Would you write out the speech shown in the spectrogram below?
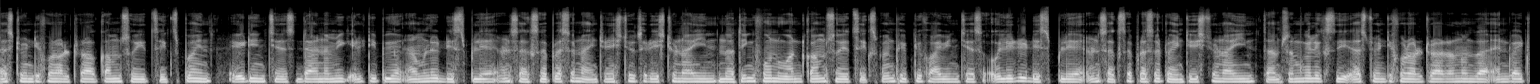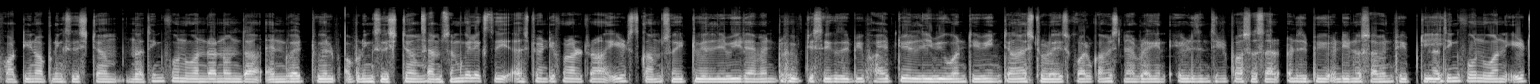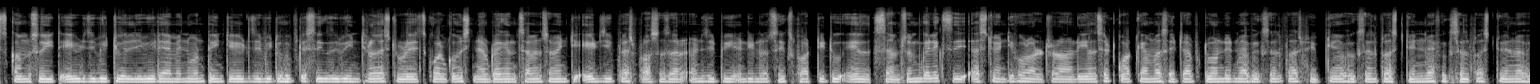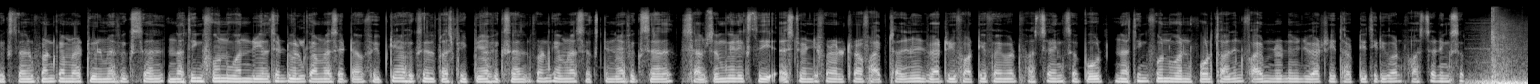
S24 Ultra comes with 6.8 inches dynamic LTPO AMOLED display and success ratio 19:3:9. Nothing Phone 1 comes with 6.55 inches OLED display and success ratio 20:9. Samsung Galaxy S24 Ultra run on the Android 14 operating system. Nothing Phone 1 run on the Android 12 operating system. Samsung Galaxy S24 Ultra it comes with 12GB RAM and 256GB 512GB 1TB internal storage. Qualcomm Snapdragon 8 Gen 3 processor and GPU Adreno 750. Nothing phone 1 it comes with 8GB 12GB RAM and 128GB 256GB internal storage Qualcomm Snapdragon 778G plus processor and GPU Adreno 642L Samsung Galaxy S24 Ultra real set quad camera setup 200 megapixel plus 50 megapixel plus 10 megapixel plus 12 megapixel front camera 12 megapixel. Nothing phone 1 real set dual camera setup 50 megapixel plus 50 megapixel front camera 16 megapixel. Samsung Galaxy S24 Ultra 5000 mAh battery 45 watt fast charging support. Nothing phone 1 4500 mAh battery 33 watt fast charging support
